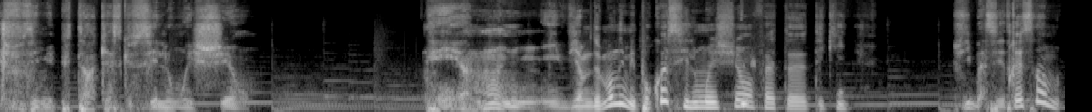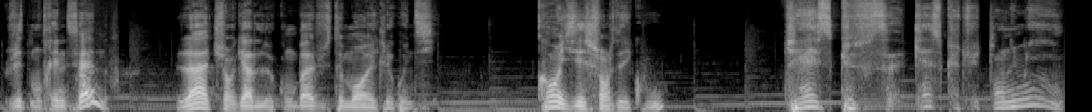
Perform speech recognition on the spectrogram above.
Et je me disais, mais putain, qu'est-ce que c'est long et chiant. Et un moment, il vient me demander, mais pourquoi c'est long et chiant en fait, euh, t'es qui? Je dis, bah c'est très simple, je vais te montrer une scène. Là, tu regardes le combat justement avec le Quincy. Quand ils échangent des coups, qu'est-ce que ça, qu'est-ce que tu t'ennuies?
